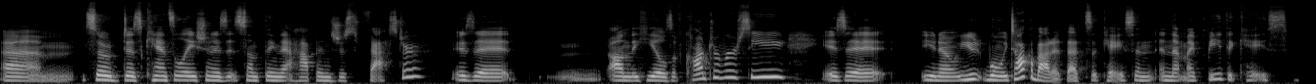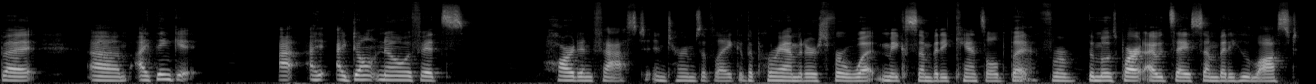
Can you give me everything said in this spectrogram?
Um so does cancellation is it something that happens just faster? Is it on the heels of controversy? Is it you know you when we talk about it that's the case and and that might be the case. But um i think it i i, I don't know if it's hard and fast in terms of like the parameters for what makes somebody canceled but Yeah. for the most part i would say somebody who lost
